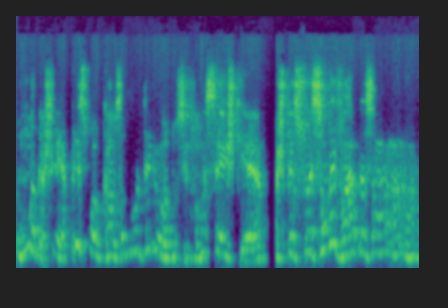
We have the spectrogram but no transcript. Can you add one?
uma das, é a principal causa do anterior, do sintoma 6, que é as pessoas são levadas a, a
